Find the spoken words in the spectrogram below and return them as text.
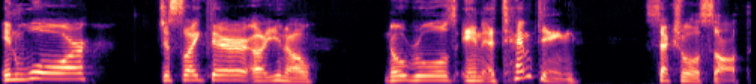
in war, just like there are, you know, no rules in attempting sexual assault.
